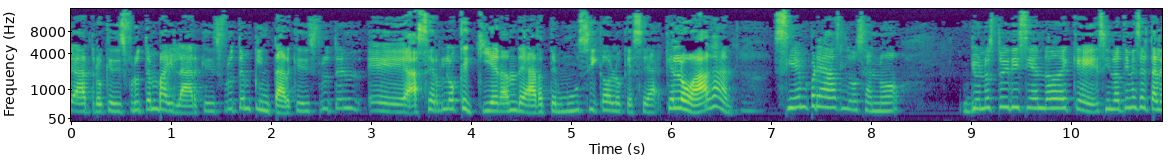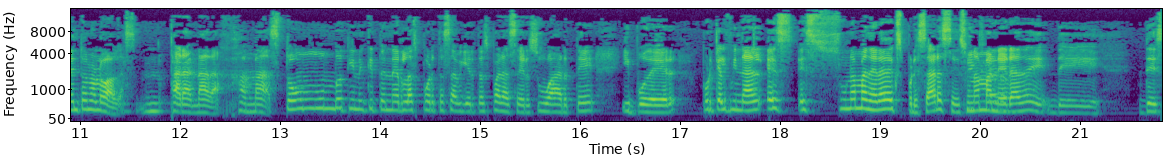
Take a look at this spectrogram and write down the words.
teatro, que disfruten bailar, que disfruten pintar, que disfruten eh, hacer lo que quieran de arte, música o lo que sea, que lo hagan. Siempre hazlo, o sea, no, yo no estoy diciendo de que si no tienes el talento no lo hagas, para nada, jamás. Todo el mundo tiene que tener las puertas abiertas para hacer su arte y poder, porque al final es, es una manera de expresarse, es una manera de, de, de,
